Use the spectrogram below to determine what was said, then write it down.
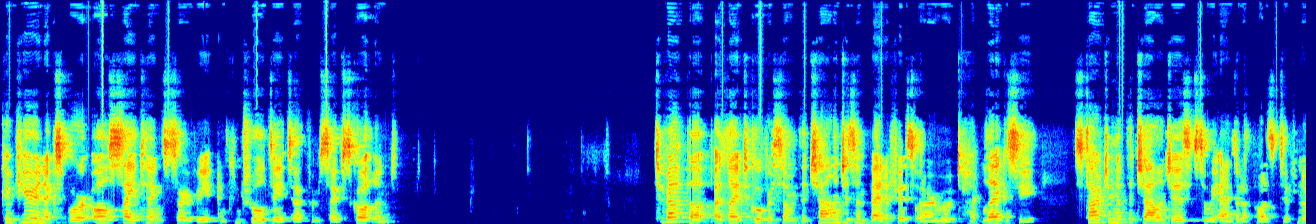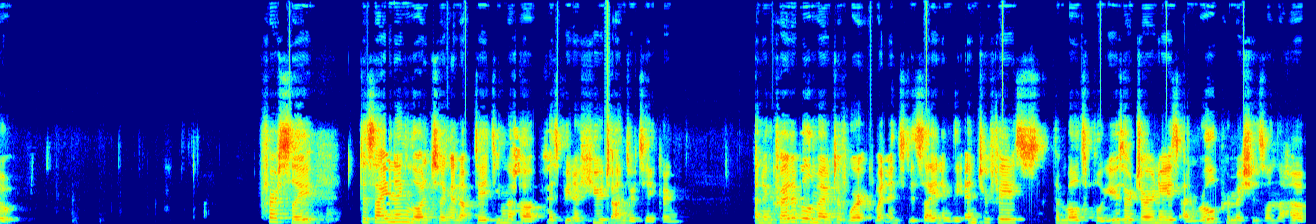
can view and export all sighting, survey and control data from South Scotland. To wrap up, I'd like to go over some of the challenges and benefits on our road to Hub Legacy, starting with the challenges so we end on a positive note. Firstly, designing, launching and updating the Hub has been a huge undertaking. An incredible amount of work went into designing the interface, the multiple user journeys and role permissions on the Hub,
